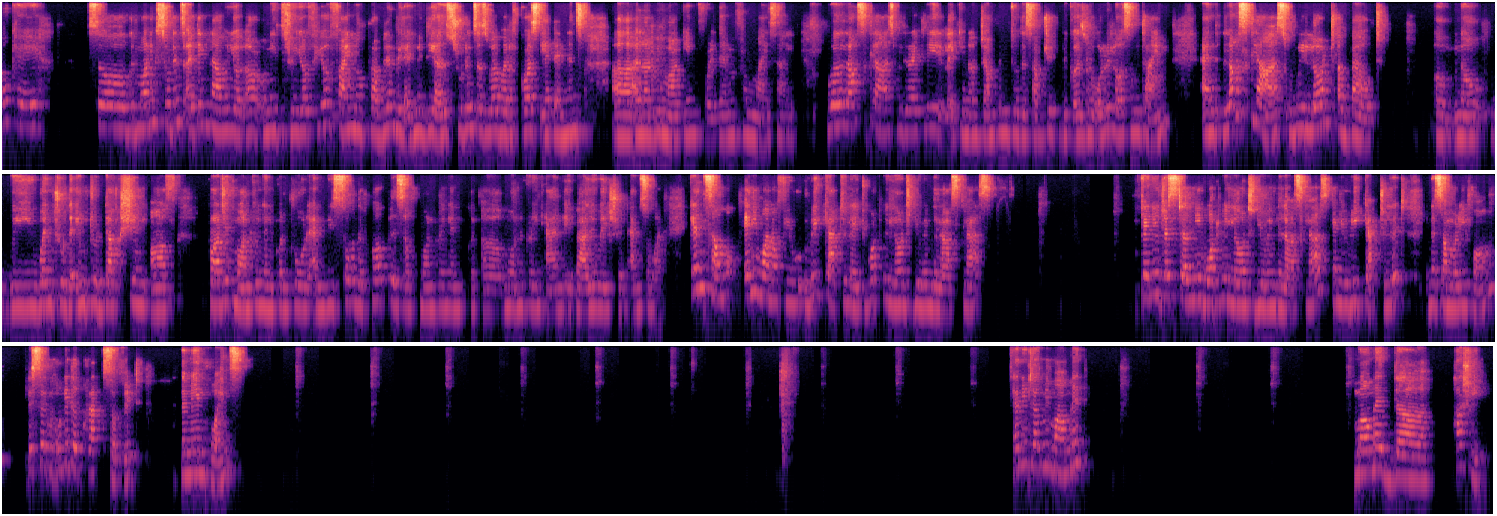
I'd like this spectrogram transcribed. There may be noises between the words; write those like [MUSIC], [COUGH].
Okay, so good morning, students. I think now you are only three of you. Fine, no problem. We'll admit the other students as well, but of course the attendance uh, I'll not be marking for them from my side. Well, last class we directly like you know jump into the subject because we already lost some time. And last class we learned about um, you know we went through the introduction of project monitoring and control and we saw the purpose of monitoring and uh, monitoring and evaluation and so on. Can some any one of you recapitulate what we learned during the last class? Can you just tell me what we learned during the last class? Can you recapitulate in a summary form? Just tell me only the crux of it the main points Can you tell me, Mohammed? Mohammed uh, Hashi.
